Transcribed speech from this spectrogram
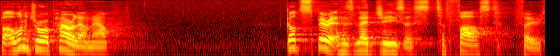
But I want to draw a parallel now. God's Spirit has led Jesus to fast food.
